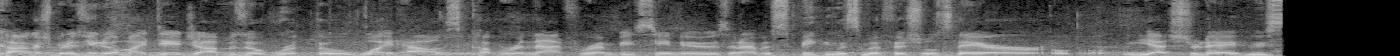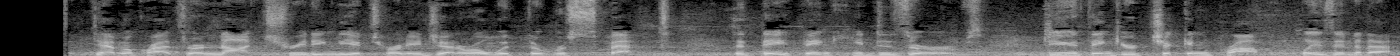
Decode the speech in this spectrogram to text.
Congressman, as you know, my day job is over at the White House covering that for NBC News, and I was speaking with some officials there yesterday who Democrats are not treating the Attorney General with the respect that they think he deserves. Do you think your chicken prop plays into that?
